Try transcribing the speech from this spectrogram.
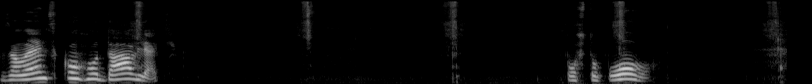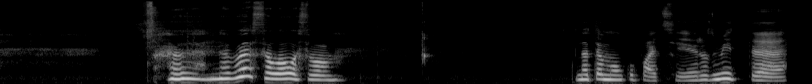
Зеленського давлять. Поступово. Не весело ось на тему окупації. Розумієте,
